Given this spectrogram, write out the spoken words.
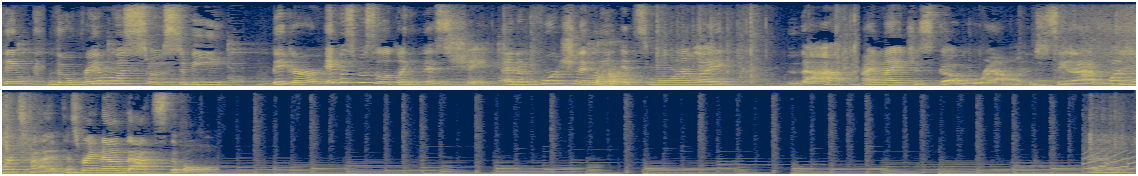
think the rim was supposed to be bigger. It was supposed to look like this shape. And unfortunately, it's more like that. I might just go around, see that one more time, because right now that's the bowl. Oh,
